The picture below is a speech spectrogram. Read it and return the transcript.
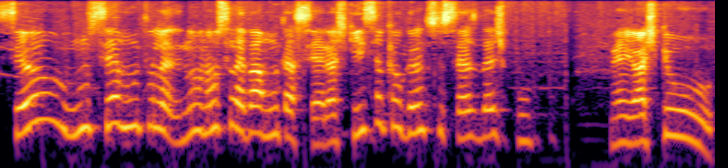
Se eu não ser muito, não, não se levar muito a sério, acho que isso é o que é o grande sucesso do Deadpool. Né? Eu acho que o,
